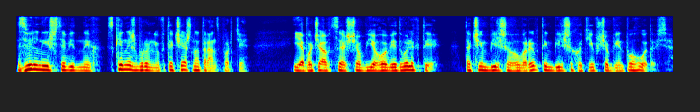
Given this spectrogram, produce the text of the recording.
Звільнишся від них, скинеш броню, втечеш на транспорті. Я почав це, щоб його відволікти, та чим більше говорив, тим більше хотів, щоб він погодився.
